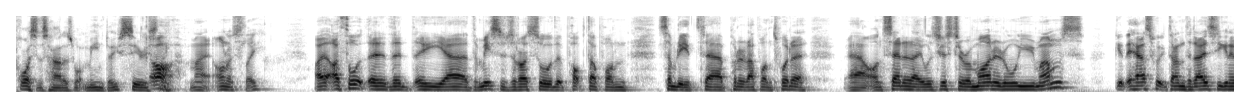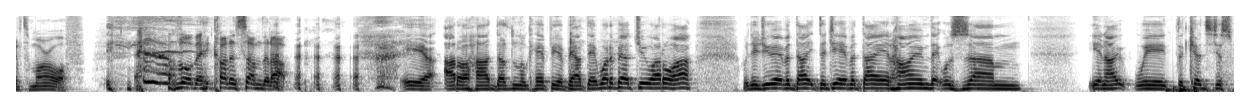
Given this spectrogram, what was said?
twice as hard as what men do. Seriously, Oh, mate, honestly. I, I thought the the the, uh, the message that I saw that popped up on somebody had uh, put it up on Twitter uh, on Saturday was just a reminder to all you mums get the housework done today so you can have tomorrow off. I thought that kind of summed it up. Yeah, Aroha doesn't look happy about that. What about you, Aroha? Did you have a day? Did you have a day at home that was, um, you know, where the kids just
